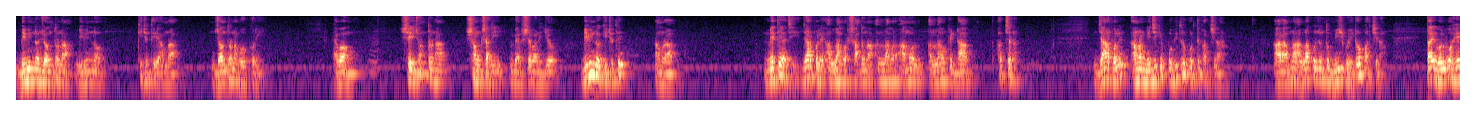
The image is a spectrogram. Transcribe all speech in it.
বিভিন্ন যন্ত্রণা, বিভিন্ন কিছুতে আমরা যন্ত্রণা ভোগ করি এবং সেই যন্ত্রণা, সংসারী, ব্যবসা বাণিজ্য, বিভিন্ন কিছুতে আমরা মেতে আছি। যার ফলে আল্লাহর সাধনা, আল্লাহর আমল, আল্লাহকে ডাক হচ্ছে না। যার ফলে আমরা নিজেকে পবিত্র করতে পারছি না। আর আমরা আল্লাহ পর্যন্ত মিশবো এটাও পারছি না। তাই বলব, হে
